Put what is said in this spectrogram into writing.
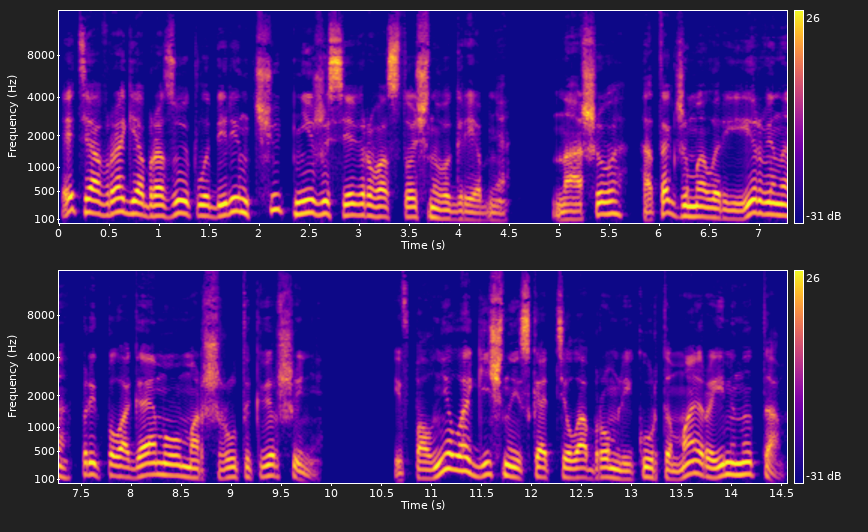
Эти овраги образуют лабиринт чуть ниже северо-восточного гребня, нашего, а также Мэлори Ирвина, предполагаемого маршрута к вершине. И вполне логично искать тела Бромли и Курта Майера именно там,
